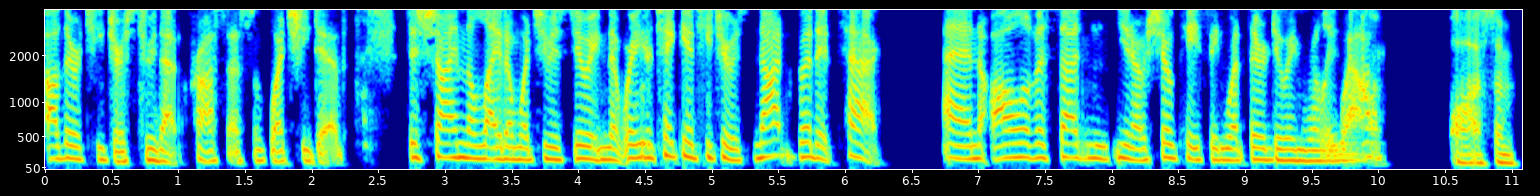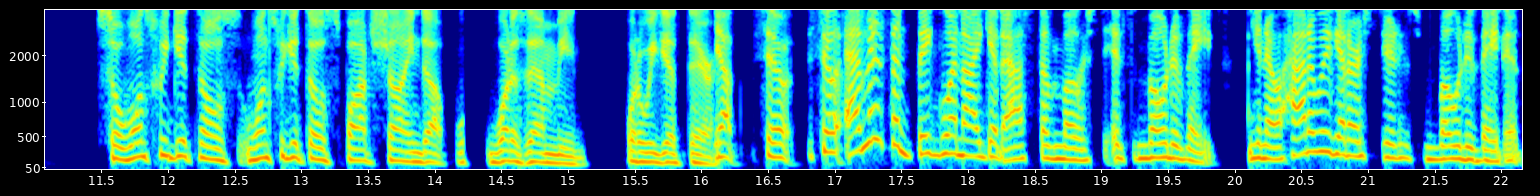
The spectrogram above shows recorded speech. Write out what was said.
other teachers through that process of what she did to shine the light on what she was doing that where you're taking a teacher who's not good at tech and all of a sudden, you know, showcasing what they're doing really well. Awesome. So once we get those, once we get those spots shined up, what does that mean? What do we get there? Yep. So, so M is the big one I get asked the most. It's motivate. You know, how do we get our students motivated?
